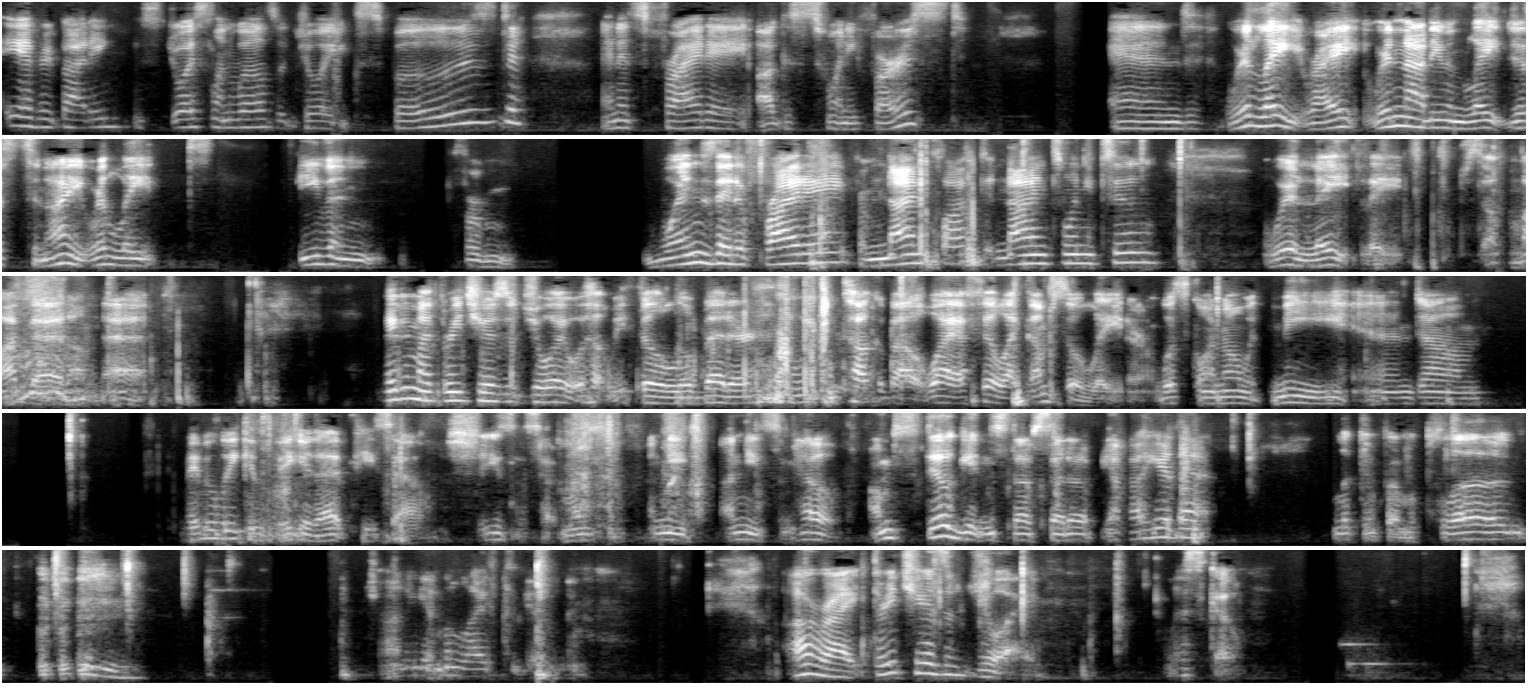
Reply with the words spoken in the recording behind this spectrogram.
Hey, everybody. It's Joycelyn Wells with Joy Exposed, and it's Friday, August 21st. And we're late, right? We're not even late just tonight. We're late even from Wednesday to Friday, from 9 o'clock to 9.22. We're late, late. So my bad on that. Maybe my three cheers of joy will help me feel a little better. And we can talk about why I feel like I'm so late or what's going on with me. And um, maybe we can figure that piece out. Jesus have mercy. I need I need some help. I'm still getting stuff set up. Y'all hear that? Looking for a plug. Trying to get my life together. All right, three cheers of joy. Let's go.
